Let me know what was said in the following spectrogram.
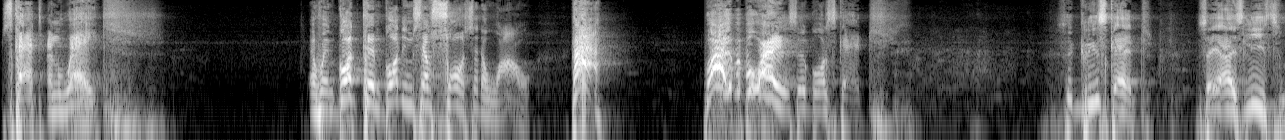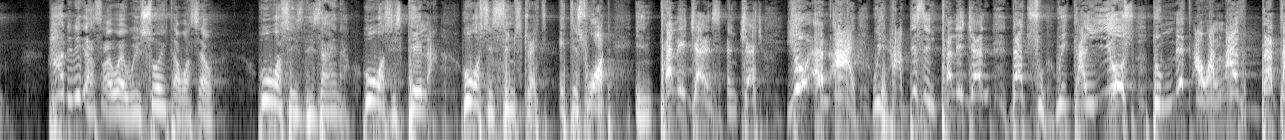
skirt and wear it. And when God came, God Himself saw and said, Wow. Ha! Why are you people wearing? Say, God skirt. Say, green skirt. Say, yeah, it's leaves. How did he get? Well, we saw it ourselves. Who was his designer? Who was his tailor? Who was his seamstress? It is what? Intelligence and church. You and I, we have this intelligence that we can use to make our life better.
